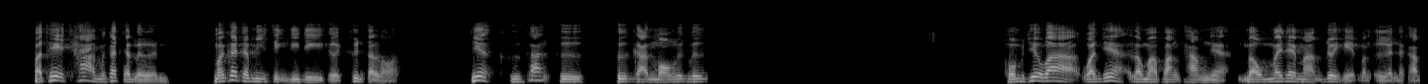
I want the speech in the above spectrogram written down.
ๆประเทศชาติมันก็เจริญ มันก็จะมีสิ่งดีๆ เกิดขึ้นตลอด เนี่ยคือการคือคือการมองลึกๆ ผมเชื่อว่าวันเนี้ยเรามาฟังธรรมเนี่ย เราไม่ได้มาด้วยเหตุบังเอิญนะครับ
